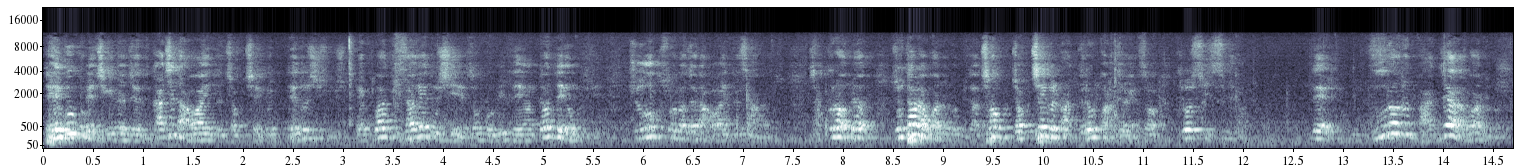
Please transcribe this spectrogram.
대부분의 지금 현재까지 나와 있는 정책은 대도시 중심 100만 이상의 도시에서 고민되었던 내용들이 쭉 쏟아져 나와 있는 상황이죠. 자 그러면 좋다라고 하는 겁니다. 정, 정책을 만드는 과정에서 그럴 수 있습니다. 근데 물어는 맞냐라고 하는 거예요.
